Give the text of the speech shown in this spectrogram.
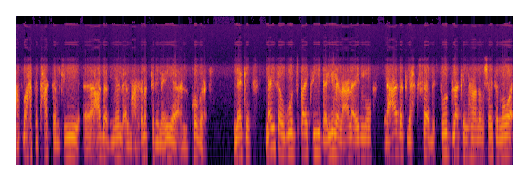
أصبحت تتحكم في عدد من المهرجانات السينمائية الكبرى لكن ليس وجود سبايك لي دليلا على إنه إعادة الاحتفاء بالسود لكن أنا شايف ان هو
